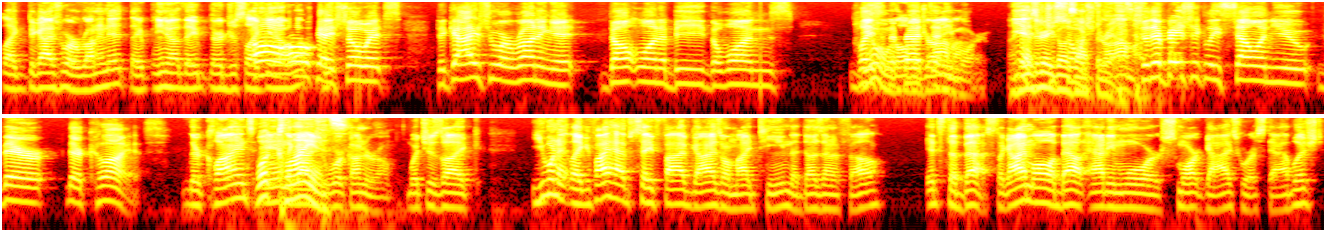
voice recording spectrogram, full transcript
like the guys who are running it. They, you know, they they're just like, oh, you know, okay. So it's the guys who are running it don't want to be the ones placing with the all the bets anymore. Yeah, Here's where there's just goes so much the drama. So they're basically selling you their their clients. their clients What and the guys clients? who work under them, which is like you want to like if I have say five guys on my team that does NFL, it's the best. Like I'm all about adding more smart guys who are established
